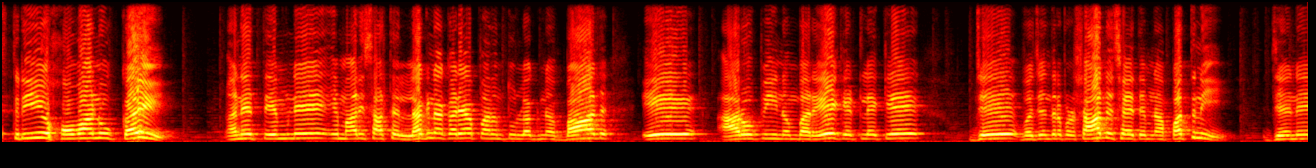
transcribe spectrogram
સ્ત્રી હોવાનું કહી અને તેમને એ મારી સાથે લગ્ન કર્યા, પરંતુ લગ્ન બાદ એ આરોપી નંબર એક એટલે કે જે વજેન્દ્ર પ્રસાદ છે તેમના પત્ની, જેને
